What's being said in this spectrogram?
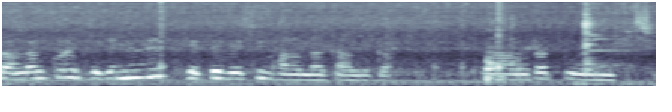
লাল লাল করে ভেজে নিলে খেতে বেশি ভালো লাগে আলুটা। আলুটা তুলে নিচ্ছি।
